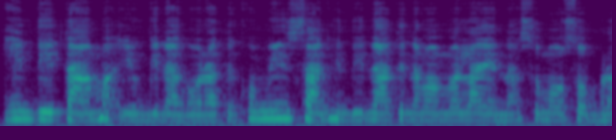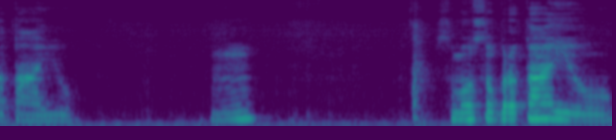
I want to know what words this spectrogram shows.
hindi tama yung ginagawa natin. Kung minsan, hindi natin namamalayan na sumusobra tayo. Hmm? Sumusobra tayo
